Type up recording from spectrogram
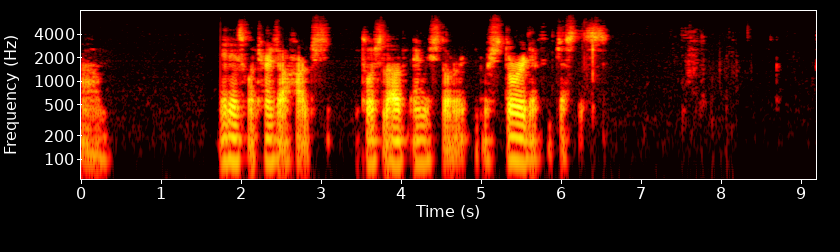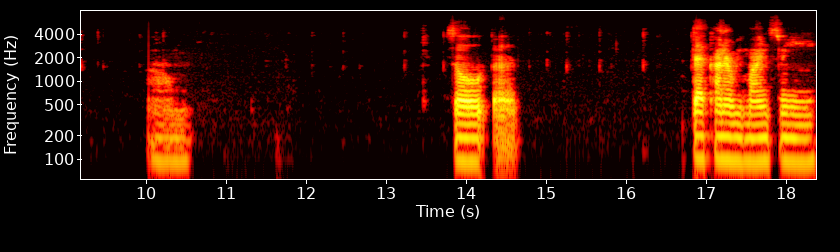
Um, it is what turns our hearts towards love and restore, restorative justice. Um, so uh, that kind of reminds me.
